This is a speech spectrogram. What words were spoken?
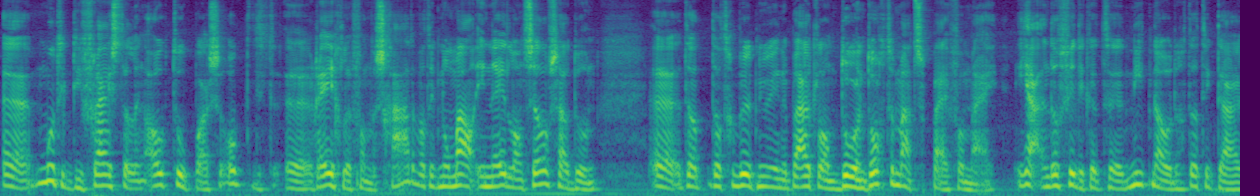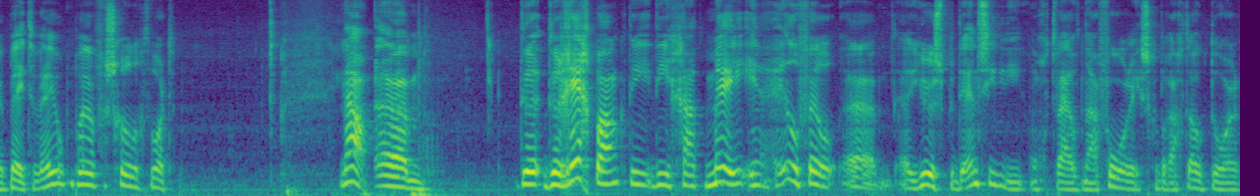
uh, moet ik die vrijstelling ook toepassen op het uh, regelen van de schade. Wat ik normaal in Nederland zelf zou doen. Uh, dat, dat gebeurt nu in het buitenland door een dochtermaatschappij van mij. Ja, en dan vind ik het niet nodig dat ik daar BTW op verschuldigd word. Nou, um, de, de rechtbank die, die gaat mee in heel veel jurisprudentie, die ongetwijfeld naar voren is gebracht ook door,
